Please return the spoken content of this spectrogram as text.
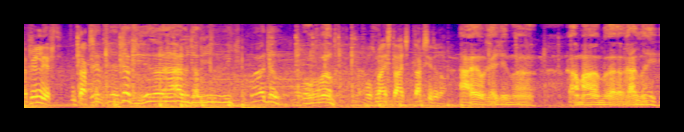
Heb je een lift? Een taxi? De taxi, een eigen taxi, een. Auto. Volgens mij staat je taxi er al. Ah, heel maar. Ga maar, eh, ga mee.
